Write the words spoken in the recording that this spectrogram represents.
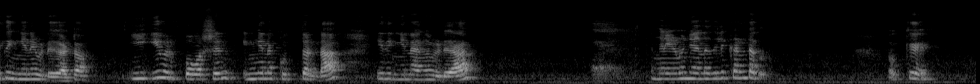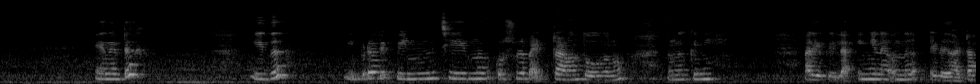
ഇതിങ്ങനെ വിടുക കേട്ടോ. ഈ ഈ ഒരു പോർഷൻ ഇങ്ങനെ കുത്തണ്ട. ഇതിങ്ങനെ അങ്ങ് വിടുക. അങ്ങനെയാണ് ഞാനതിൽ കണ്ടത്. ഓക്കെ. എന്നിട്ട് ഇത് ഇവിടെ ഒരു പിൻ ചെയ്യുന്നത് കുറച്ചുകൂടെ ബെറ്റർ ആണെന്ന് തോന്നുന്നു. നിങ്ങൾക്ക് നിങ്ങൾക്കിനി അറിയത്തില്ല. ഇങ്ങനെ ഒന്ന് ഇടുക കേട്ടോ.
